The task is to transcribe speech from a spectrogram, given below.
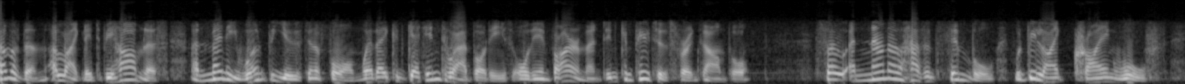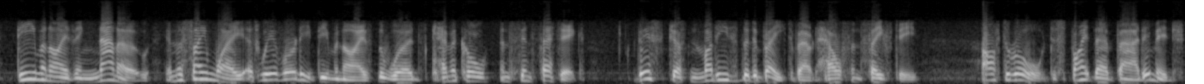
Some of them are likely to be harmless, and many won't be used in a form where they could get into our bodies or the environment, in computers, for example. So a nanohazard symbol would be like crying wolf, demonizing nano in the same way as we have already demonized the words chemical and synthetic. This just muddies the debate about health and safety. After all, despite their bad image,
